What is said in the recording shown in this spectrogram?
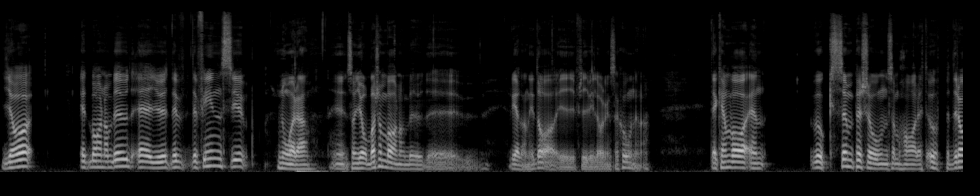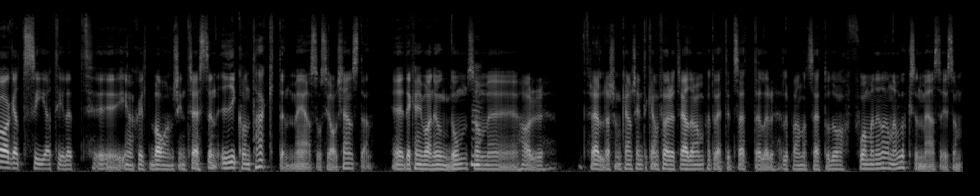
Ja, ett barnombud är ju, det, det finns ju några eh, som jobbar som barnombud eh, redan idag i frivilligorganisationerna. Det kan vara en vuxen person som har ett uppdrag att se till ett eh, enskilt barns intressen i kontakten med socialtjänsten. Eh, det kan ju vara en ungdom som eh, har föräldrar som kanske inte kan företräda dem på ett vettigt sätt eller, eller på annat sätt och då får man en annan vuxen med sig som,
